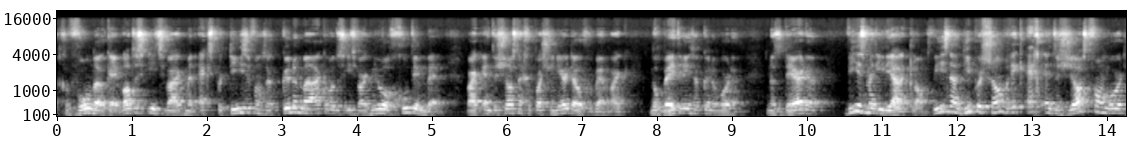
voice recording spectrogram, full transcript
gevonden, oké, wat is iets waar ik mijn expertise van zou kunnen maken? Wat is iets waar ik nu al goed in ben? Waar ik enthousiast en gepassioneerd over ben? Waar ik nog beter in zou kunnen worden? En als derde, wie is mijn ideale klant? Wie is nou die persoon waar ik echt enthousiast van word,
